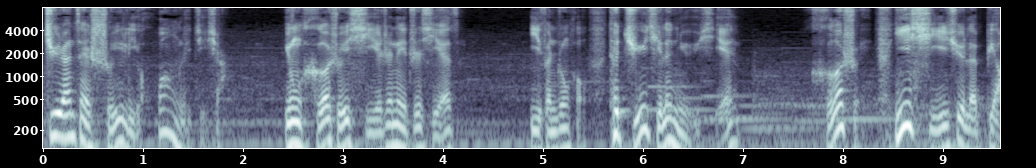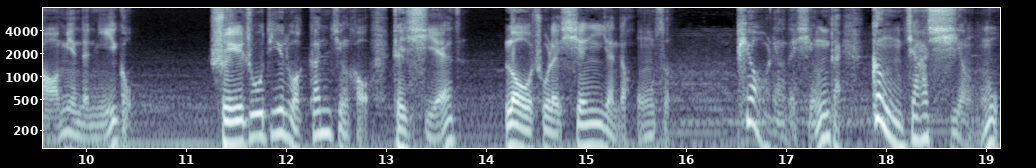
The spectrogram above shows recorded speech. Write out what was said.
居然在水里晃了几下，用河水洗着那只鞋子。一分钟后，他举起了女鞋，河水已洗去了表面的泥垢，水珠滴落干净后，这鞋子。露出了鲜艳的红色，漂亮的形态更加醒目，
